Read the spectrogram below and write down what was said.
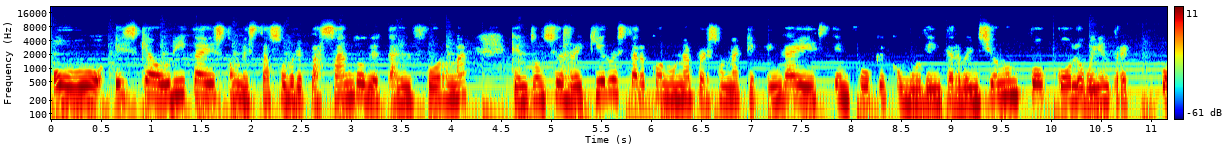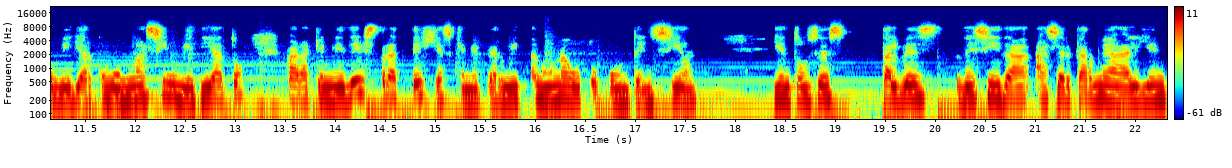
o es que ahorita esto me está sobrepasando de tal forma que entonces requiero estar con una persona que tenga este enfoque como de intervención un poco, lo voy a entrecomillar como más inmediato, para que me dé estrategias que me permitan una autocontención. Y entonces tal vez decida acercarme a alguien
